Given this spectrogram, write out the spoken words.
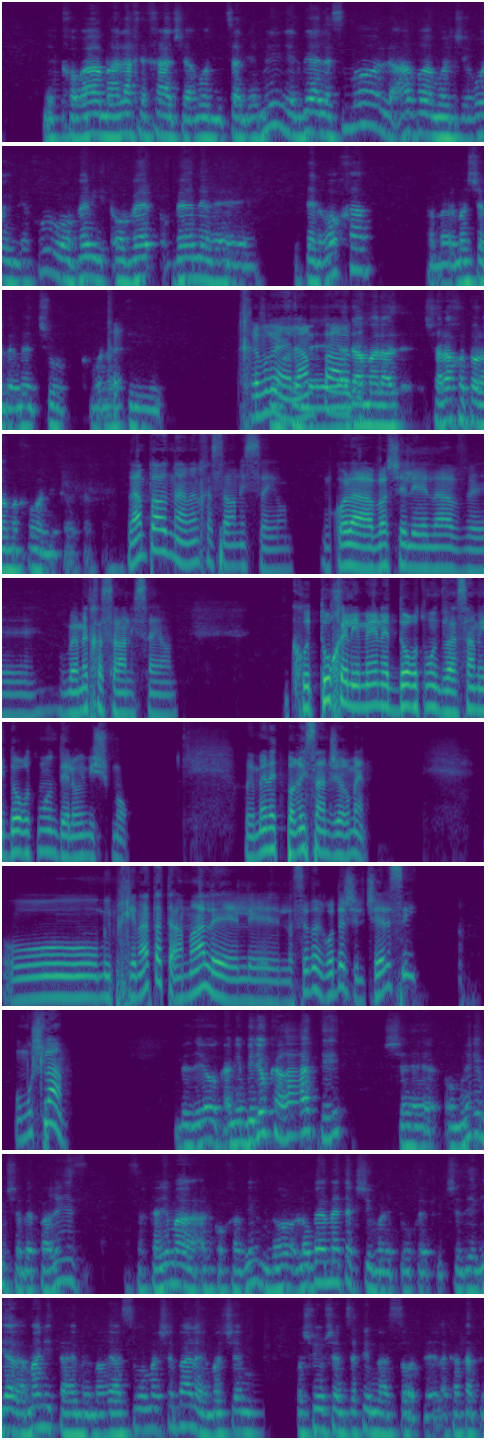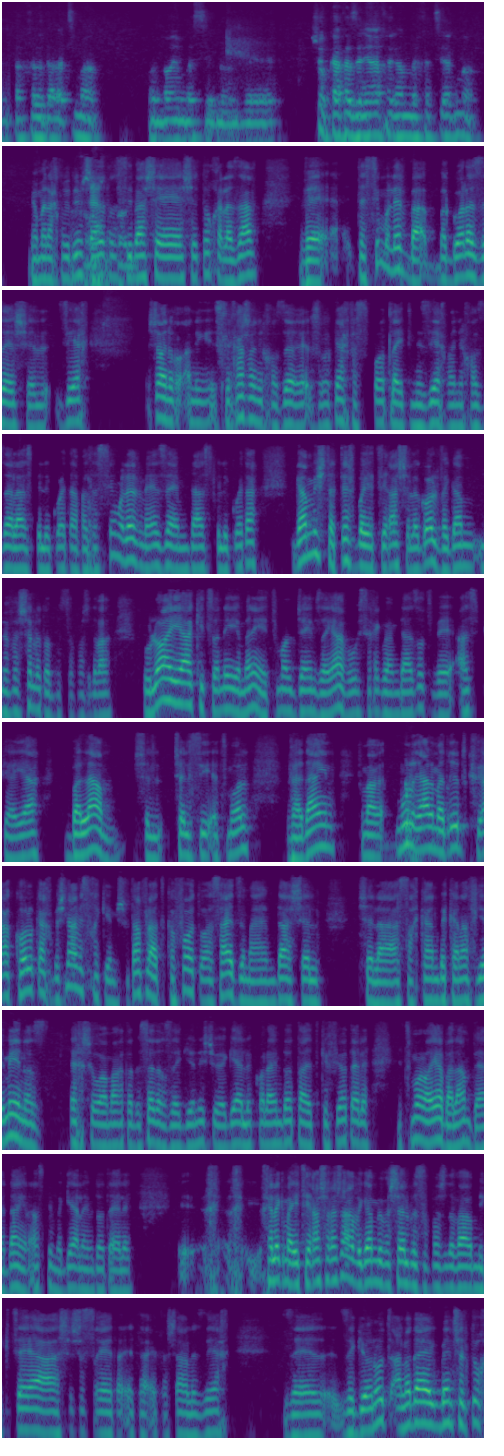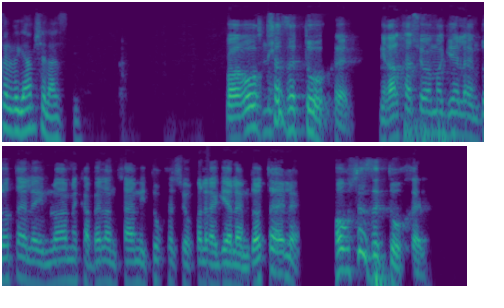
לכאורה מהלך אחד שיעמוד מצד ימין, יגביה לשמאל, אברהם או ג'ירו ילכו, או ורנר אה, ייתן רוחב, אבל מה שבאמת, שוב, כמו כן. נתי... חבר'ה, למפרד... שלח אותו למכון, נקרא ככה. למפרד מאמן חסר ניסיון. עם כל האהבה שלי אליו, אה, הוא באמת חסר ניסיון. טוחל אימן את דורטמונד ועשה מדורטמונד אלוהים ישמור. הוא אימן את פריס סן ג'רמן. הוא מבחינת התאמה ל- ל- לסדר גודל של צ'לסי, הוא מושלם. בדיוק. אני בדיוק קראתי שאומרים שבפריז השחקנים הכוכבים לא, לא באמת הקשיבו לטוחל, כי כשזה הגיע למאני טיים הם הרי עשו מה שבא להם, מה שהם חושבים שהם צריכים לעשות, אה, לקחת את האחריות על עצמם, או דברים בסגנון. ושוב, ככה זה נראה לך גם בחצי הגמר. גם אנחנו יודעים שזאת הסיבה שטוחל עזב, ותשימו לב בגול הזה של זייח, עכשיו, אני, אני, סליחה שאני חוזר, שלוקח את ה spotlight מזייח ואני חוזר לאספיליקווטה, אבל תשימו לב מאיזה עמדה אספיליקווטה גם משתתף ביצירה של הגול וגם מבשל אותו בסופו של דבר. הוא לא היה קיצוני ימני, אתמול ג'יימס היה והוא שיחק בעמדה הזאת, ואספי היה בלם של צ'לסי אתמול, ועדיין, כלומר, מול ריאל מדריד, כשהוא כל כך, בשני המשחקים, שותף להתקפות, הוא עשה את זה מהעמדה של, של השחקן בכנף ימין, אז איכשהו אמרת, בסדר, זה הגיוני שהוא יגיע לכל העמדות ההתקפיות האלה. אתמול הוא היה בלם, ועדיין, אספי מגיע לעמדות האלה. חלק מהיצירה של השער, וגם מבשל בסופו של דבר מקצה ה-16 את, את, את השער לזיח. זה, זה גאונות, אני לא יודע, בין של טוחל וגם של אספי. ברור שזה טוחל. נראה לך שהוא היה מגיע לעמדות האלה אם לא היה מקבל הנחיה מטוחל שהוא יכול להגיע לעמדות האלה? ברור שזה טוחל.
